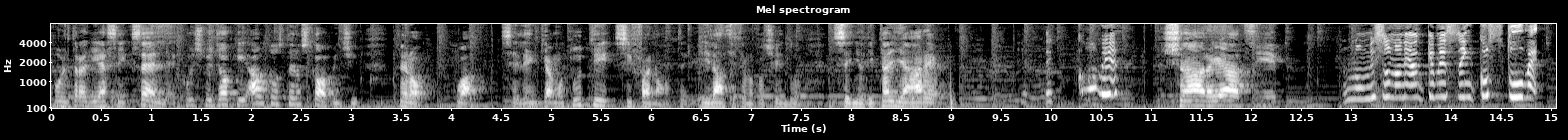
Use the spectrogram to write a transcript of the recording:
o il 3DS XL con i suoi giochi autostereoscopici. Però qua, se elenchiamo tutti, si fa notte. Di là si stanno facendo segno di tagliare. E come? Ciao ragazzi! Non mi sono neanche messa in costume!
